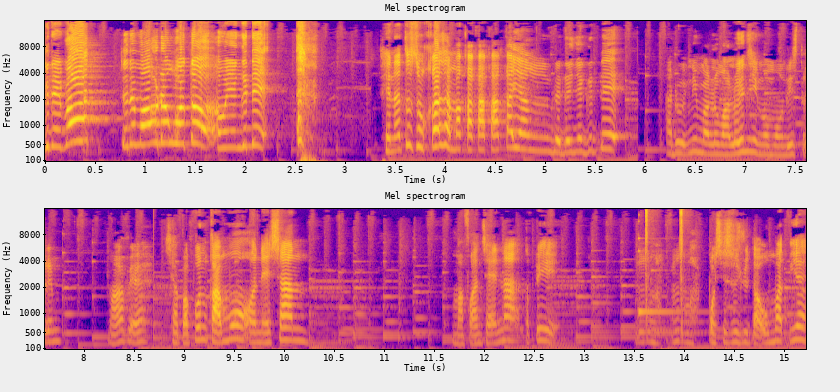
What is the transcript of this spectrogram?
gede banget. Sena mau dong foto sama yang gede. Sena tuh suka sama kakak-kakak yang dadanya gede. Aduh ini malu-maluin sih ngomong di stream. Maaf ya. Siapa pun kamu Onesan. Maafkan Sena tapi posisi sejuta umat ya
